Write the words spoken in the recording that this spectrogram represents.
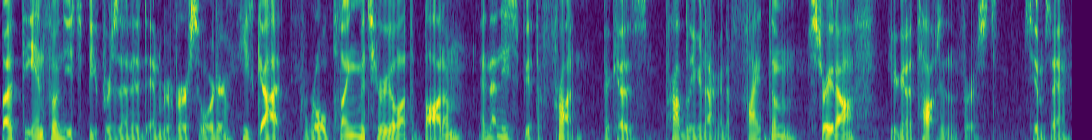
but the info needs to be presented in reverse order. He's got role playing material at the bottom, and that needs to be at the front because probably you're not going to fight them straight off. You're going to talk to them first. See what I'm saying?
